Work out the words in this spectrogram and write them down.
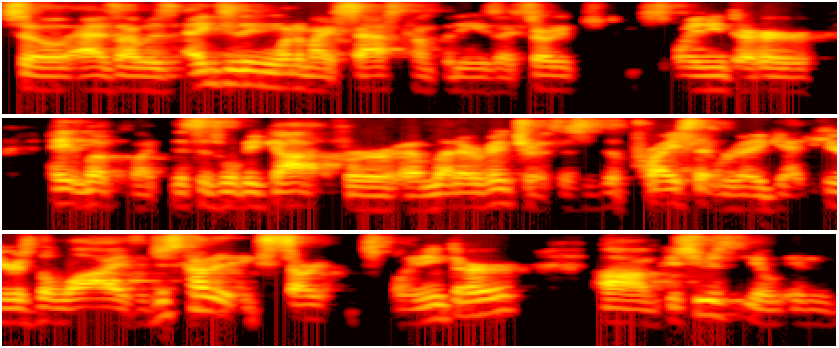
So as I was exiting one of my SaaS companies, I started explaining to her, hey, look, like this is what we got for a letter of interest. This is the price that we're going to get. Here's the whys. And just kind of start explaining to her because um, she was, you know, in,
